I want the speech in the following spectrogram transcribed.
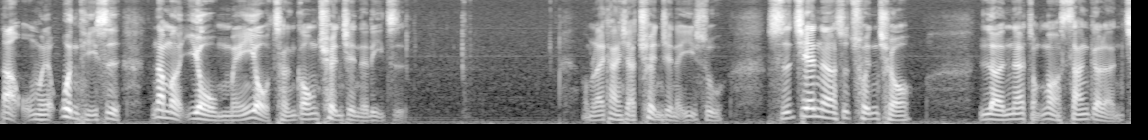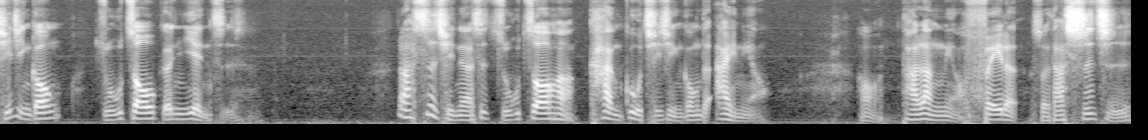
那我们问题是，那么有没有成功劝谏的例子？我们来看一下劝谏的艺术。时间呢是春秋，人呢总共有三个人：齐景公、竹州跟晏子。那事情呢是竹州哈看顾齐景公的爱鸟，哦，他让鸟飞了，所以他失职。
